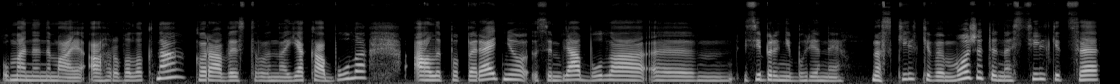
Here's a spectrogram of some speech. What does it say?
У мене немає агроволокна, кора вистелена, яка була, але попередньо земля була е, зібрані буряни. Наскільки ви можете, настільки це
